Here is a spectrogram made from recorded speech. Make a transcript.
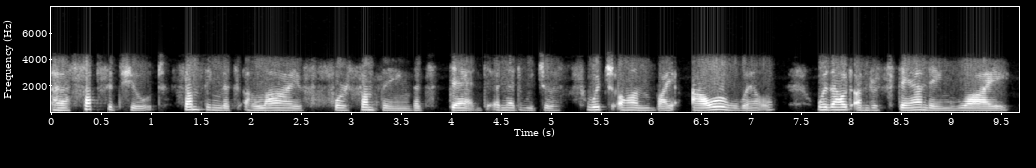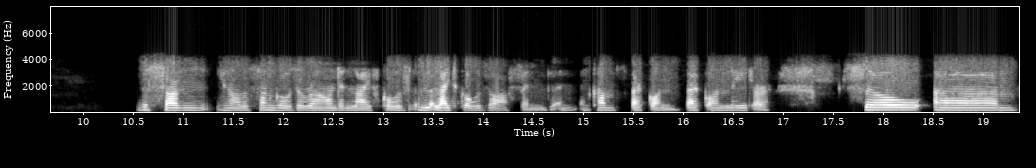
uh, substitute something that's alive for something that's dead and that we just switch on by our will without understanding why the sun you know the sun goes around and life goes light goes off and and, and comes back on back on later. So um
